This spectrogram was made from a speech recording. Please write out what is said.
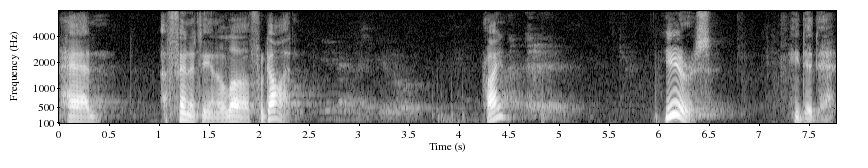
had affinity and a love for God. Right? Years he did that.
